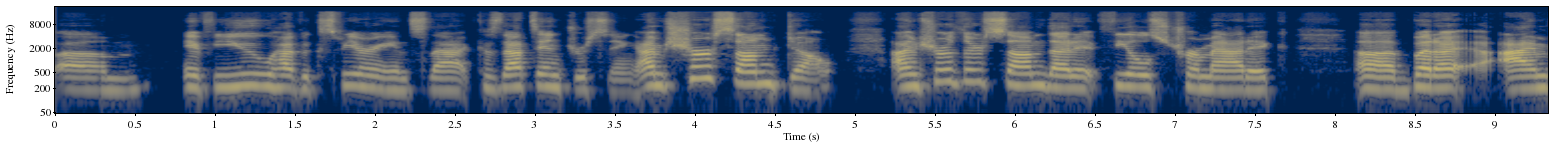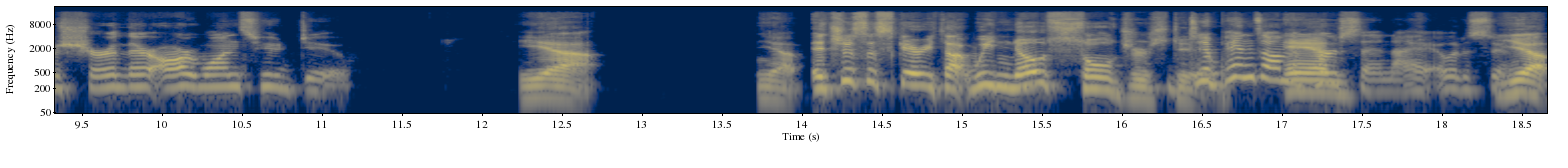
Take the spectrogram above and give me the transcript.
um if you have experienced that because that's interesting i'm sure some don't i'm sure there's some that it feels traumatic uh but i i'm sure there are ones who do Yeah. Yeah. It's just a scary thought. We know soldiers do. depends on the And- person i would assume Yeah.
